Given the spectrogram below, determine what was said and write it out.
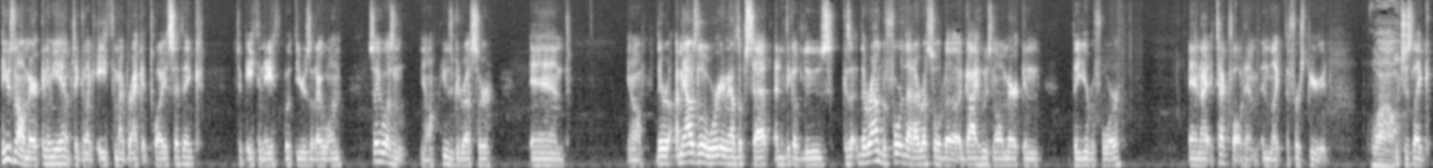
he was an All American. I mean, he ended up taking like eighth in my bracket twice. I think took eighth and eighth both years that I won. So he wasn't, you know, he was a good wrestler and you know, there. I mean, I was a little worried. I mean, I was upset. I didn't think I'd lose because the round before that, I wrestled a, a guy who was an All American the year before, and I tech fought him in like the first period. Wow, which is like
